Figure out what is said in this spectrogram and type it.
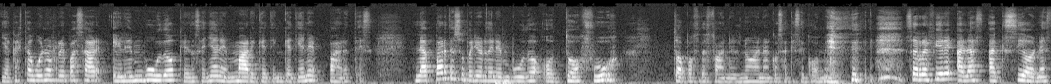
Y acá está bueno repasar el embudo que enseñan en marketing, que tiene partes. La parte superior del embudo o tofu, top of the funnel, no a una cosa que se come, se refiere a las acciones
